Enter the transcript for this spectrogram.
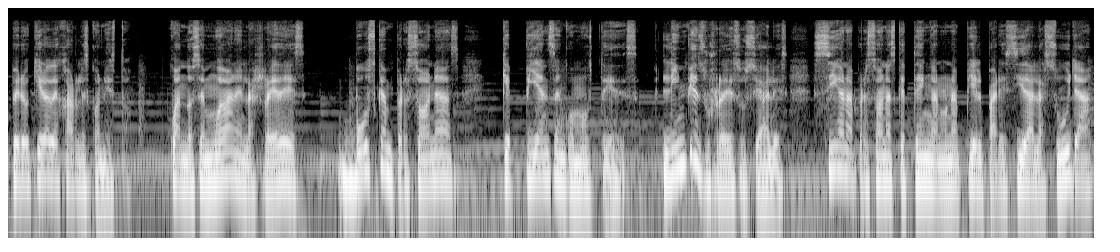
pero quiero dejarles con esto. Cuando se muevan en las redes, busquen personas que piensen como ustedes. Limpien sus redes sociales, sigan a personas que tengan una piel parecida a la suya,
